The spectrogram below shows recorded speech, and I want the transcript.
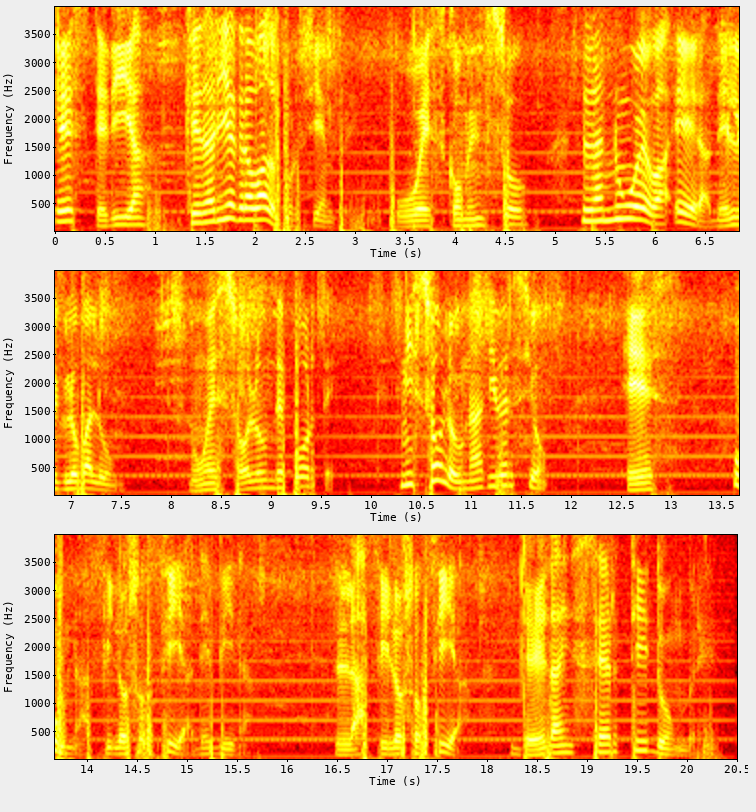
Este día quedaría grabado por siempre, pues comenzó la nueva era del Globalum. No es solo un deporte, ni solo una diversión, es una filosofía de vida, la filosofía de la incertidumbre.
